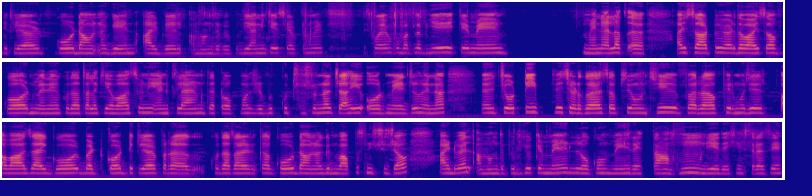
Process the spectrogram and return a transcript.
declare go down again I dwell among the people यानी कि इस चैप्टर में, इस पोएम को मतलब ये है कि मैं, मैंने Allah I sought to hear the voice of God मैंने खुदा तला की आवाज़ सुनी एंड क्लाइम द टॉप मोस्ट कुछ सुनना चाहिए और मैं जो है ना चोटी पे चढ़ गया सबसे ऊँची पर फिर मुझे आवाज़ आई गॉड बट गॉड डिक्लेयर पर खुदा तला कहा गो डाउन अगेन वापस नीचे जाओ. I dwell among the people क्योंकि मैं लोगों में रहता हूँ। ये देखें इस तरह से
